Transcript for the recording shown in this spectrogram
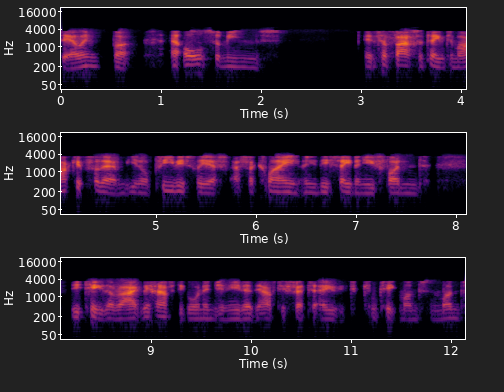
selling, but it also means it's a faster time to market for them. You know, previously, if, if a client, they sign a new fund, they take the rack, they have to go and engineer it, they have to fit it out, it can take months and months.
